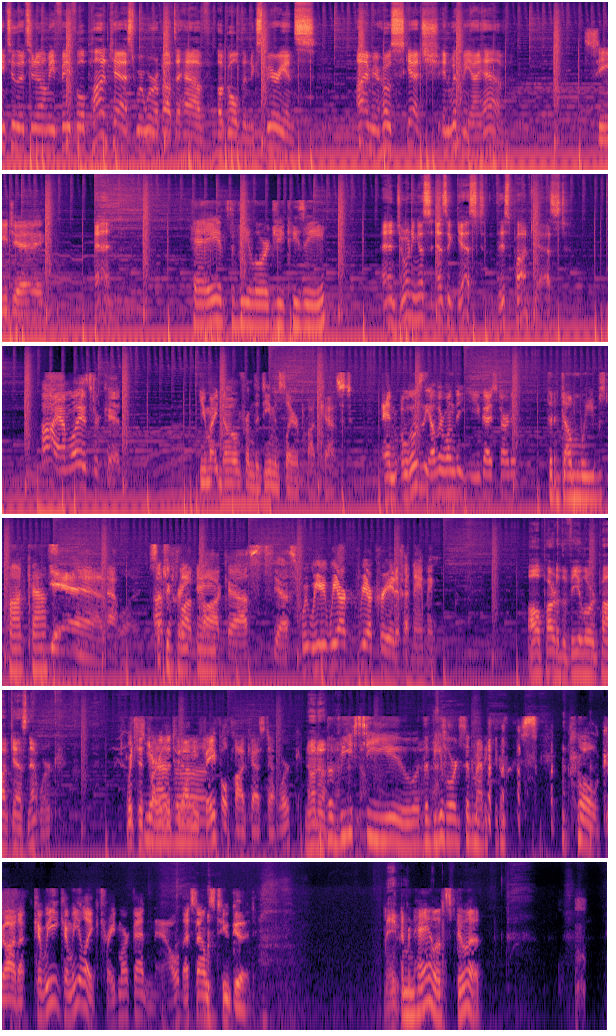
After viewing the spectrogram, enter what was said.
Listening to the Toonami Faithful podcast, where we're about to have a golden experience. I'm your host, Sketch, and with me I have CJ. and Hey, it's VLord GTZ. and joining us as a guest this podcast. Hi, I'm Laser Kid. You might know him from the Demon Slayer podcast. And what was the other one that you guys started? The Dumb Weebs podcast. Yeah, that one. Such That's a great fun name. podcast. Yes, we, we, we are we are creative at naming. All part of the V Lord Podcast Network. Which is Yeah, part of the the- Toonami Faithful podcast network. No, no. The no, no. VCU, the VLord Cinematic Universe. Oh god, can we can we like trademark that now? That sounds too good. Maybe. I mean, hey, let's do it.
